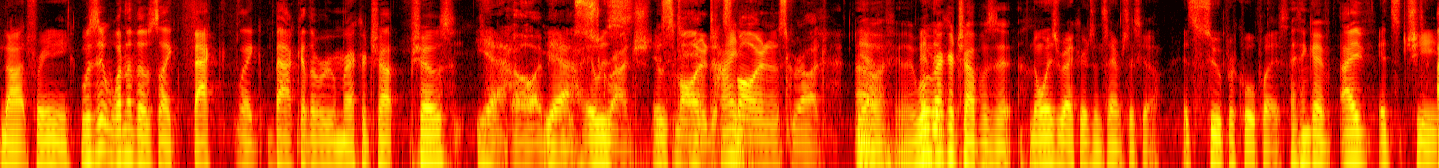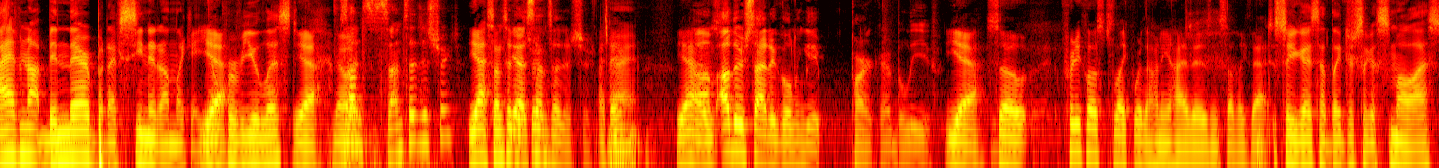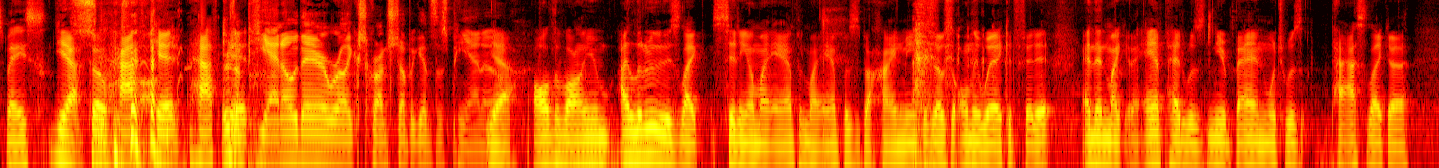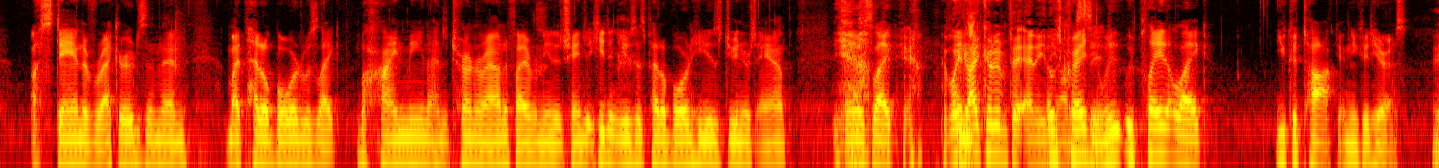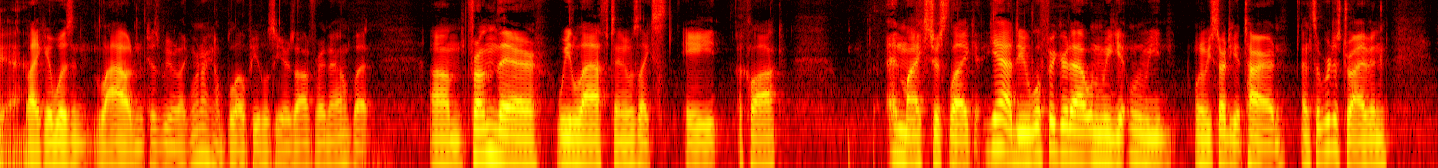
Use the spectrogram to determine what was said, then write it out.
not Freeney, Was it one of those like back like back of the room record shop shows? yeah, Oh, I mean, yeah, it was, it was Scrunch. it was smaller, ti- than- tiny. smaller than this garage. Yeah. Oh, I feel like. And What then- record shop was it? Noise Records in San Francisco. It's super cool place. I think I've I've It's cheap. I have not been there, but I've seen it on like a Yeah. Yelp review list. yeah, no, Sun- it's- Sunset District. yeah, Sunset yeah, District, Sunset District. I All think. right. Yeah, it Um, was- other side of Golden Gate Park, I believe. yeah. So pretty close to like where the Honey Hive is and stuff like that. So you guys had like just like a small ass space. Yeah, so half kit, dude. half There's a piano there. We're like scrunched up against this piano. Yeah, all the volume. I literally was like sitting on my amp, and my amp was behind me because that was the only way I could fit it. And then my amp head was near Ben, which was past like a a stand of records, and then my pedal board was like behind me, and I had to turn around if I ever needed to change it. He didn't use his pedal board; he used Junior's amp, and it was like like I couldn't fit anything. it was crazy. We we played it like you could talk and you could hear us. Yeah. Like it wasn't loud because we were like, we're not gonna blow people's ears off right now. But um, from there, we left and it was like eight o'clock. And Mike's just like, yeah, dude, we'll figure it out when we get when we when we start to get tired. And so we're just driving,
